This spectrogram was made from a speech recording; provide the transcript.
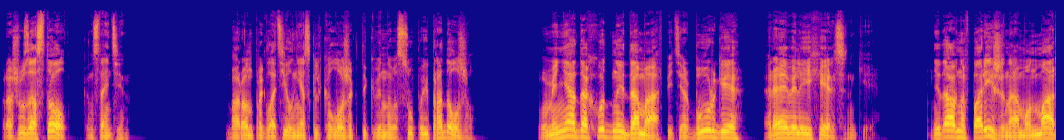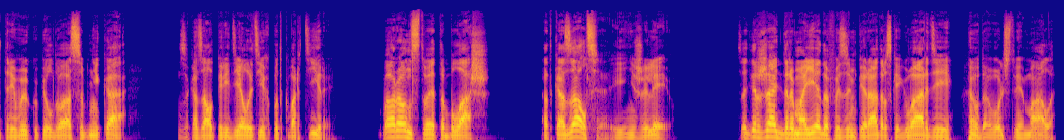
Прошу за стол, Константин». Барон проглотил несколько ложек тыквенного супа и продолжил. У меня доходные дома в Петербурге, Ревеле и Хельсинки. Недавно в Париже на Монмартре выкупил два особняка. Заказал переделать их под квартиры. Баронство — это блажь. Отказался и не жалею. Содержать дармоедов из императорской гвардии — удовольствия мало.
